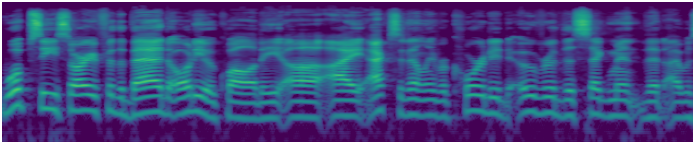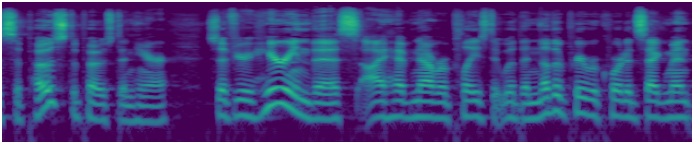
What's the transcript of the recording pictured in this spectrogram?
Whoopsie, sorry for the bad audio quality. Uh, I accidentally recorded over the segment that I was supposed to post in here. So if you're hearing this, I have now replaced it with another pre recorded segment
